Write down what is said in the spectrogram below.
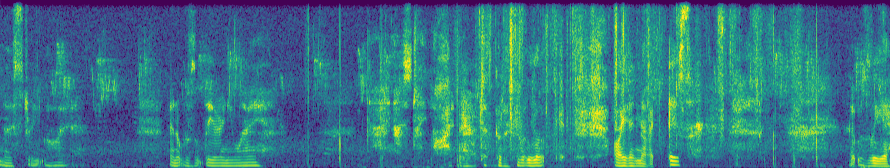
there's no street light. And it wasn't there anyway. Okay, no street light. Now I've just got to have a look. Oh yeah, no, it is. It was there.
